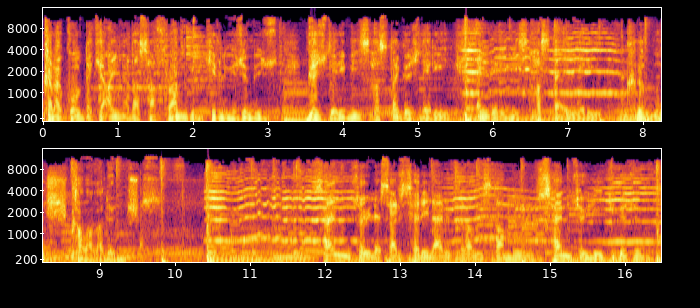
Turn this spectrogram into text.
Karakoldaki aynada safran gibi kirli yüzümüz. Gözlerimiz hasta gözleri Ellerimiz hasta elleri. Kırılmış kavala dönmüşüz. Sen söyle serseriler kral İstanbul. Sen söyle iki gözüm.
